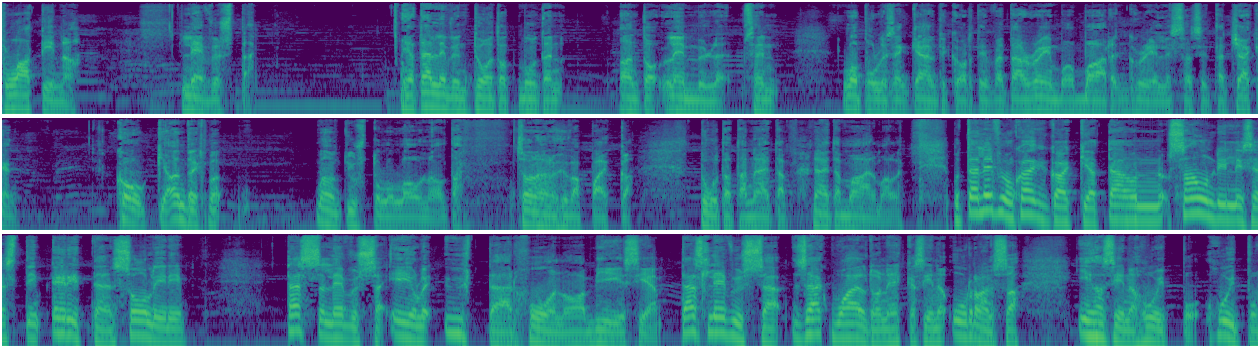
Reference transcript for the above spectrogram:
platina-levystä. Ja tämän levyn tuotot muuten antoi Lemmylle sen lopullisen käyntikortin vetää Rainbow Bar Grillissä sitä Jack and Coke. Anteeksi, mä, mä oon just tullut lounalta. Se on ihan hyvä paikka tuutata näitä, näitä maailmalle. Mutta tämä levy on kaiken kaikkiaan, tämä on soundillisesti erittäin solidi. Tässä levyssä ei ole yhtään huonoa biisiä. Tässä levyssä Zack Wild on ehkä siinä uransa ihan siinä huippu, huippu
